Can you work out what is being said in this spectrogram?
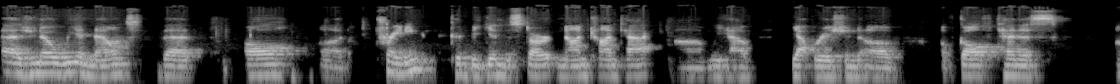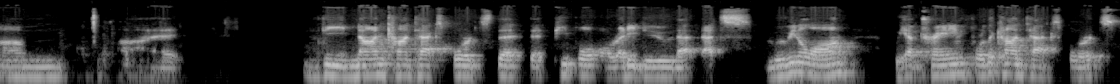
as you know, we announced that all uh, training could begin to start non-contact. Um, we have the operation of of golf, tennis, um, uh, the non-contact sports that that people already do. That that's moving along. We have training for the contact sports.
